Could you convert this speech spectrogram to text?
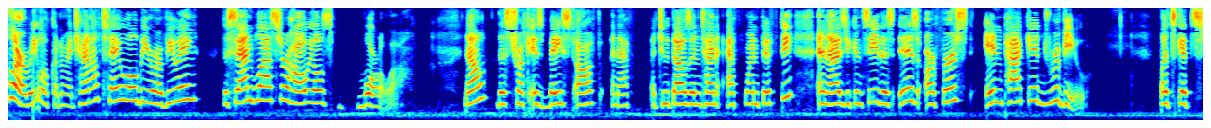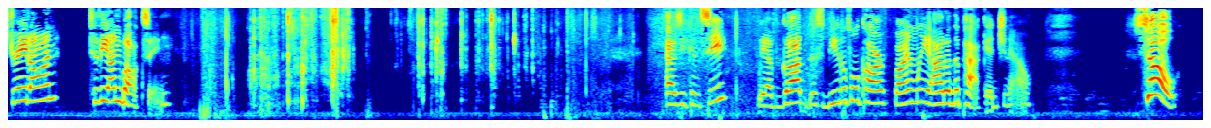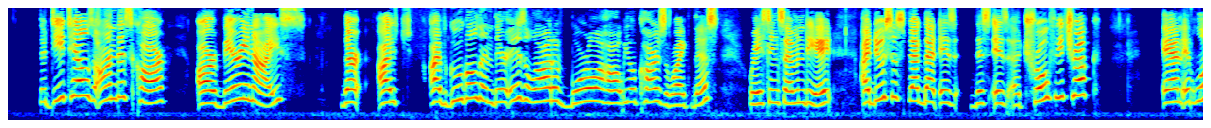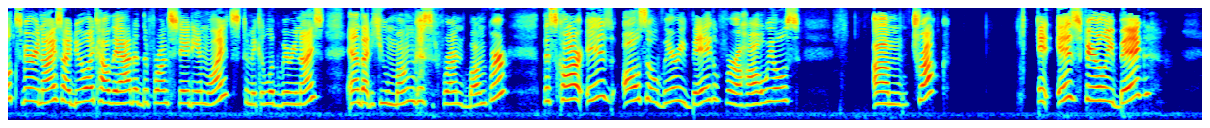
everybody, welcome to my channel. Today we'll be reviewing the Sandblaster Hot Wheels Borla. Now, this truck is based off an F, a 2010 F-150, and as you can see, this is our first in-package review. Let's get straight on to the unboxing. As you can see, we have got this beautiful car finally out of the package now. So, the details on this car are very nice. There, I I've googled and there is a lot of Borla Hot Wheel cars like this, Racing 78. I do suspect that is this is a trophy truck, and it looks very nice. I do like how they added the front stadium lights to make it look very nice, and that humongous front bumper. This car is also very big for a Hot Wheels um, truck. It is fairly big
